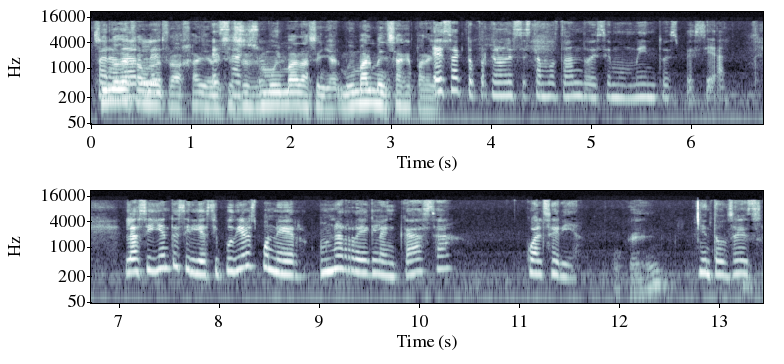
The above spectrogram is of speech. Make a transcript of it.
Sí, no dejan de trabajar y a veces eso es muy mala señal, muy mal mensaje para ellos. Exacto, porque no les estamos dando ese momento especial. La siguiente sería, si pudieras poner una regla en casa, ¿cuál sería? Okay. Entonces,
